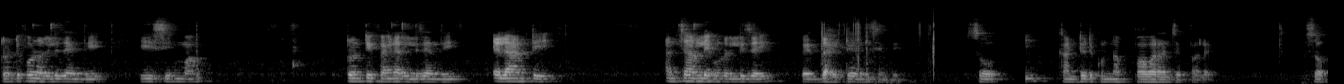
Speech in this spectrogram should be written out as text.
ట్వంటీ ఫోర్న రిలీజ్ అయింది. ఈ సినిమా ట్వంటీ ఫైవ్న రిలీజ్ అయింది. ఎలాంటి అంచనా లేకుండా రిలీజ్ అయ్యి పెద్ద హిట్ నిలిచింది. సో ఈ కంటెంట్కి ఉన్న పవర్ అని చెప్పాలి. సో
